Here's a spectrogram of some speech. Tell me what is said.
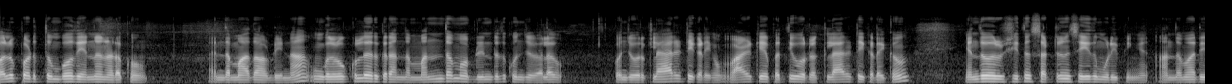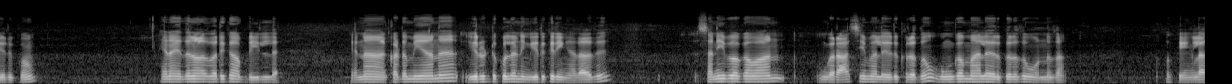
வலுப்படுத்தும் போது என்ன நடக்கும்? இந்த மாதம் அப்படின்னா உங்களுக்குள்ளே இருக்கிற அந்த மந்தம் அப்படின்றது கொஞ்சம் விலகும். கொஞ்சம் ஒரு கிளாரிட்டி கிடைக்கும். வாழ்க்கையை பற்றி ஒரு கிளாரிட்டி கிடைக்கும். எந்த ஒரு விஷயத்தையும் சட்டுன்னு செய்து முடிப்பீங்க. அந்த மாதிரி இருக்கும். ஏன்னா இதனால் வரைக்கும் அப்படி இல்லை. ஏன்னா கடுமையான இருட்டுக்குள்ளே நீங்கள் இருக்கிறீங்க. அதாவது சனி பகவான் உங்கள் ராசி மேலே இருக்கிறதும் உங்கள் மேலே இருக்கிறதும் ஒன்று தான் ஓகேங்களா?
